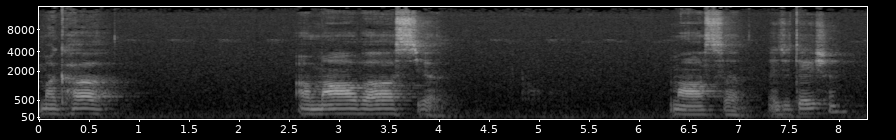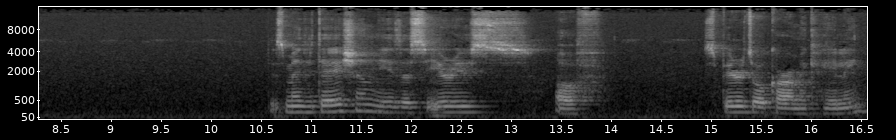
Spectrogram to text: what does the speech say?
Magha Amavasya Masa meditation. This meditation is a series of spiritual karmic healing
